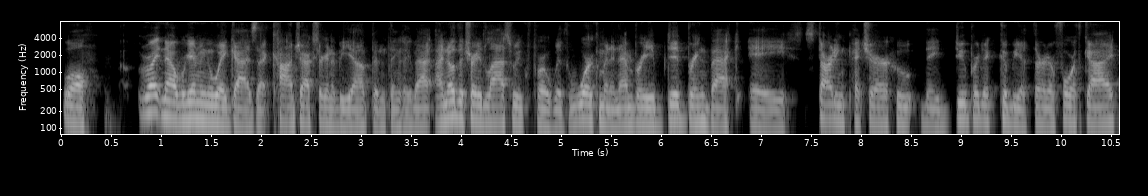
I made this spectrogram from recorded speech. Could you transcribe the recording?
Well, right now we're giving away guys that contracts are going to be up and things like that. I know the trade last week for with Workman and Hembree did bring back a starting pitcher who they do predict could be a third or fourth guy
